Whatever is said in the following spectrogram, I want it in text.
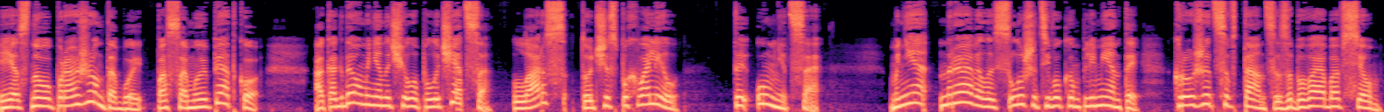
«Я снова поражен тобой, по самую пятку. А когда у меня начало получаться, Ларс тотчас похвалил. «Ты умница!» Мне нравилось слушать его комплименты, кружиться в танце, забывая обо всем,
